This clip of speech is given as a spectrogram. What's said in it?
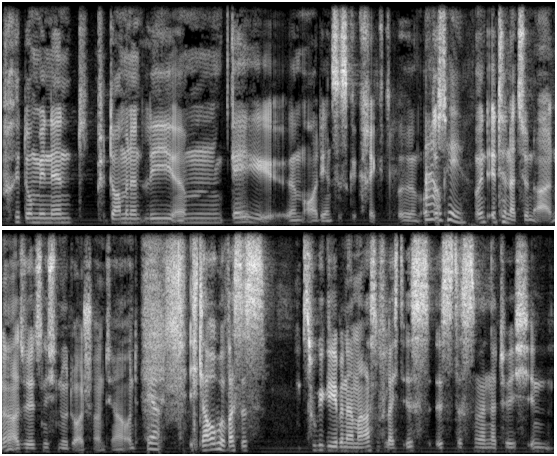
predominant, predominantly ähm, gay ähm, Audiences gekriegt. Ähm, und Ah, das- okay. Und international, ne? Also jetzt nicht nur Deutschland, ja. Und Ja. ich glaube, was es zugegebenermaßen vielleicht ist, ist, dass man natürlich in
